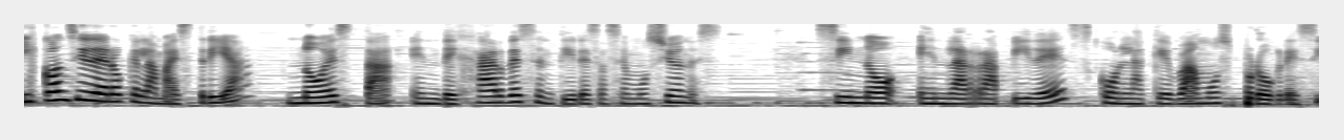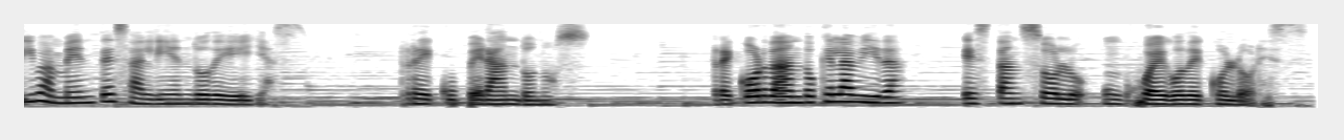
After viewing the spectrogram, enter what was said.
Y considero que la maestría no está en dejar de sentir esas emociones, sino en la rapidez con la que vamos progresivamente saliendo de ellas, recuperándonos, recordando que la vida es tan solo un juego de colores.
